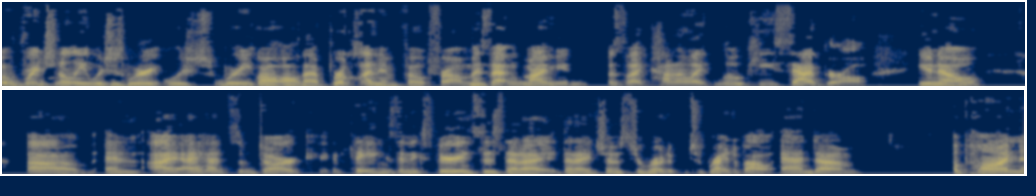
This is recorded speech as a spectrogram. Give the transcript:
originally, which is where which where you got all that Brooklyn info from, is that mm-hmm. my music was like kind of like low key sad girl, you know. Um, and I, I had some dark things and experiences that I that I chose to write to write about. And um, upon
